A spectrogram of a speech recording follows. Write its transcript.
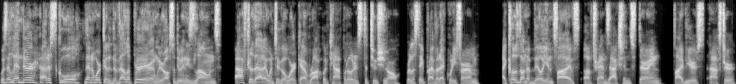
Was a lender out of school. Then I worked at a developer and we were also doing these loans. After that, I went to go work at Rockwood Capital, an institutional real estate private equity firm. I closed on a billion five of transactions during five years after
